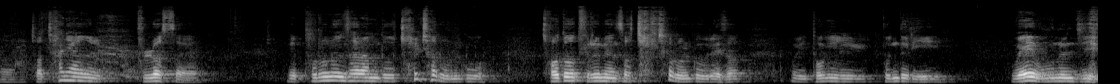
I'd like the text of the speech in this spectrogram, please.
어, 저 찬양을 불렀어요. 근데 부르는 사람도 철철 울고 저도 들으면서 철철 울고 그래서 우리 독일 분들이 왜 우는지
